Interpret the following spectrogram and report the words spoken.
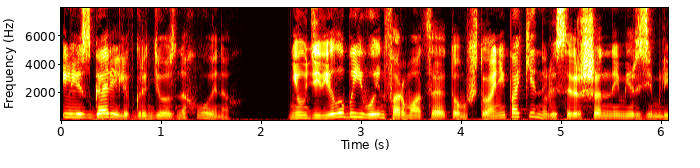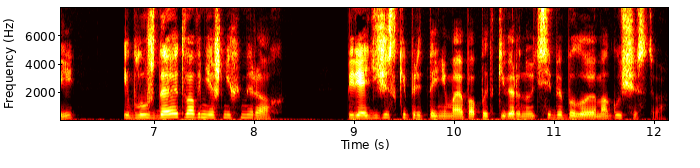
или сгорели в грандиозных войнах. Не удивила бы его информация о том, что они покинули совершенный мир Земли и блуждают во внешних мирах, периодически предпринимая попытки вернуть себе былое могущество.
